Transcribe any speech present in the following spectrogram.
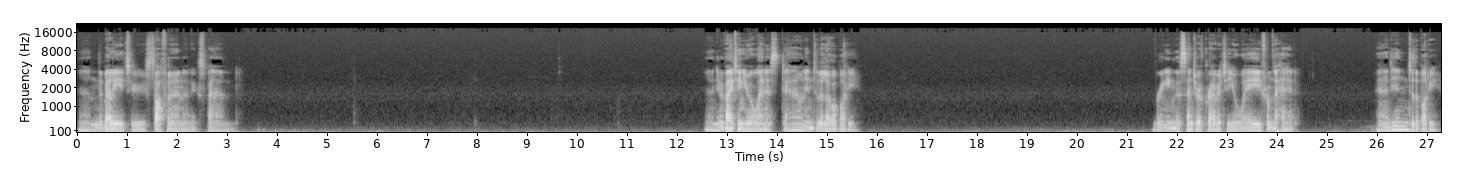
And the belly to soften and expand. And inviting your awareness down into the lower body. Bringing the center of gravity away from the head and into the body.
